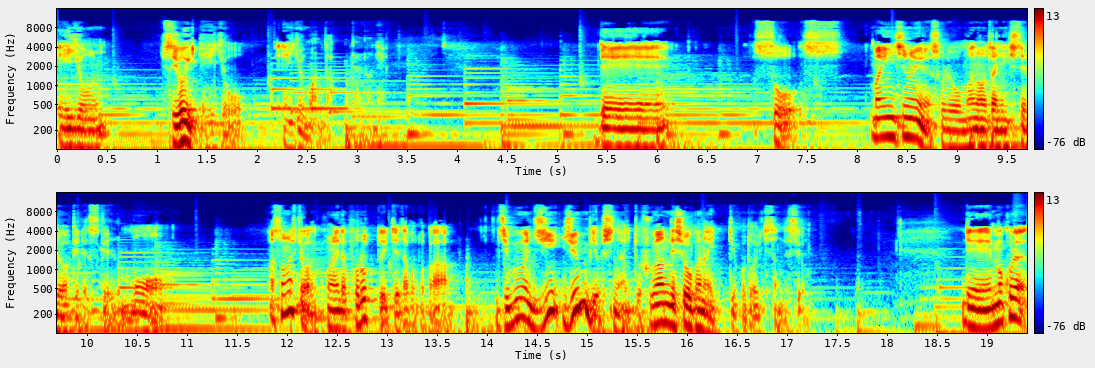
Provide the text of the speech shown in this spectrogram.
営業、強い営業、営業マンだ、みたいなね。で、そう、毎日のようにそれを目の当たりにしてるわけですけれども、まあ、その人がこの間ポロッと言ってたことが、自分は準備をしないと不安でしょうがないっていうことを言ってたんですよ。で、まあこれ、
